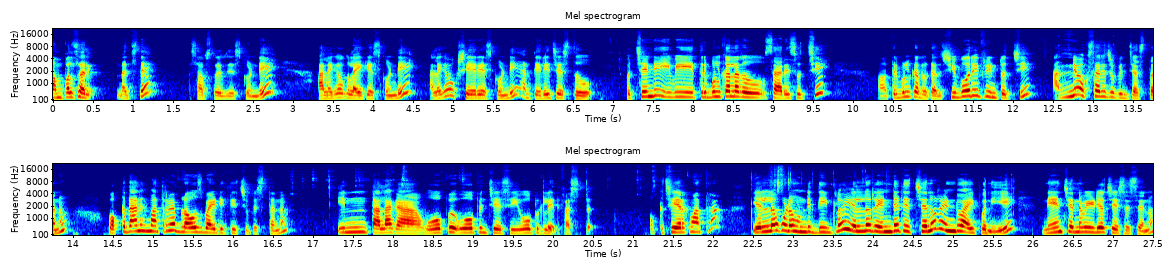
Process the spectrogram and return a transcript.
కంపల్సరీ. నచ్చితే సబ్స్క్రైబ్ చేసుకోండి. అలాగే ఒక లైక్ వేసుకోండి. అలాగే ఒక షేర్ వేసుకోండి అని తెలియచేస్తూ వచ్చేయండి. ఇవి త్రిబుల్ కలర్ శారీస్ వచ్చి త్రిబుల్ కలర్ కాదు షిబోరీ ప్రింట్ వచ్చి అన్నీ ఒకసారి చూపించేస్తాను. ఒక్కదానికి మాత్రమే బ్లౌజ్ బయటికి తీసి చూపిస్తాను. ఇంతలాగా ఓపె ఓపెన్ చేసి ఓపిక లేదు ఫస్ట్. ఒక చీరకు మాత్రం ఎల్లో కూడా ఉండిద్ది దీంట్లో. ఎల్లో రెండే తెచ్చాను రెండు అయిపోయినాయి. నేను చిన్న వీడియో చేసేసాను.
